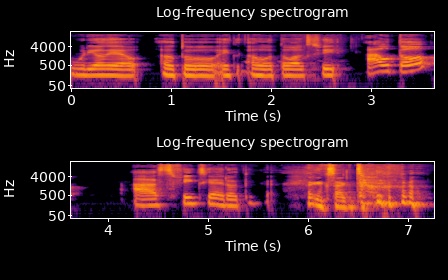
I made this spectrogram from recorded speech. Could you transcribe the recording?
Murió de auto, auto, auto asfixia erótica. Exacto.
